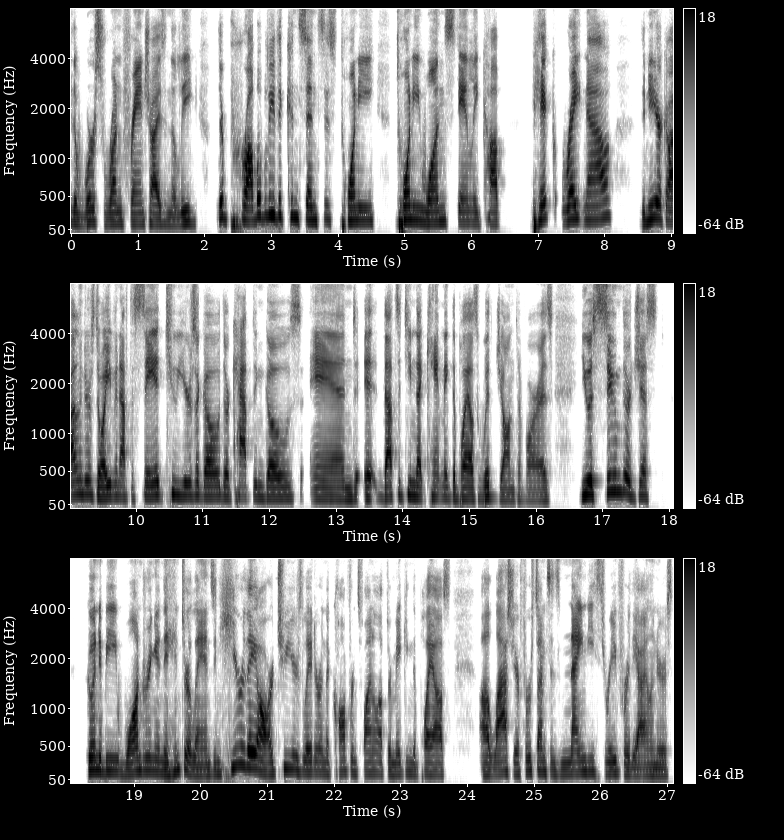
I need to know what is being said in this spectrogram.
the worst run franchise in the league they're probably the consensus 2021 Stanley Cup pick right now. The New York Islanders, do I even have to say it? Two years ago, their captain goes, and it, that's a team that can't make the playoffs with John Tavares. You assume they're just going to be wandering in the hinterlands, and here they are, two years later in the conference final after making the playoffs uh, last year, first time since '93 for the Islanders.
